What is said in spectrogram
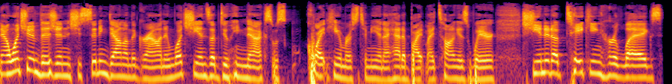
Now, once you envision she's sitting down on the ground, and what she ends up doing next was quite humorous to me, and I had to bite my tongue, is where she ended up taking her legs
